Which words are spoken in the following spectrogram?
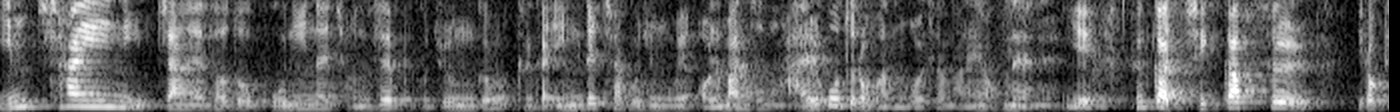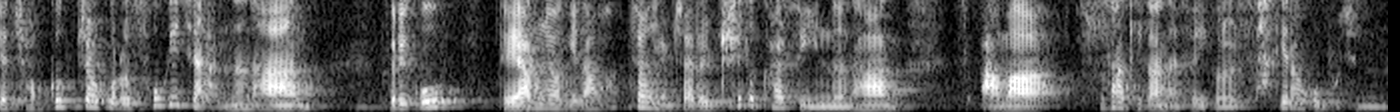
임차인 입장에서도 본인의 전세 보증금, 그러니까 임대차 보증금이 얼마인지는 알고 들어가는 거잖아요. 네네. 예, 그러니까 집값을 이렇게 적극적으로 속이지 않는 한, 그리고 대항력이나 확정 일자를 취득할 수 있는 한, 아마 수사기관에서 이걸 사기라고 보지는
